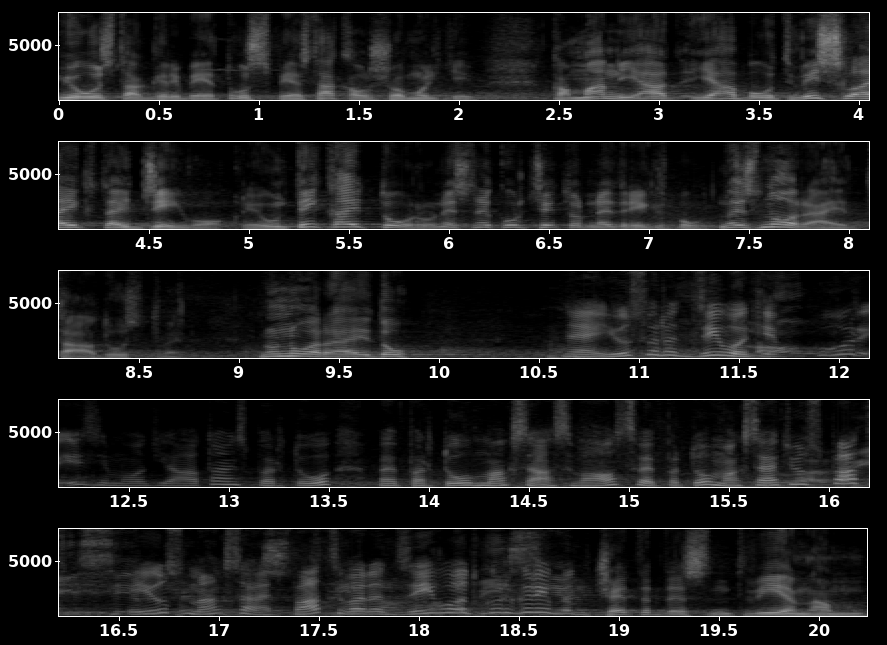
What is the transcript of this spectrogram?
jūs tā gribiet uzspiest atkal šo muļķību, ka man jā, jābūt visu laiku tai dzīvoklī un tikai tur, un es nekur citur nedrīkst būt. Nu, es noraidu tādu uztveri. Nu, noraidu. Nē, jūs varat dzīvot jebkur, izņemot jautājums par to, vai par to maksās valsts, vai par to maksājat jūs pats. Ja jūs maksājat pats, varat dzīvot, kur gribat. 41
